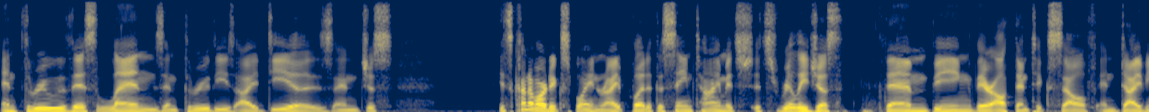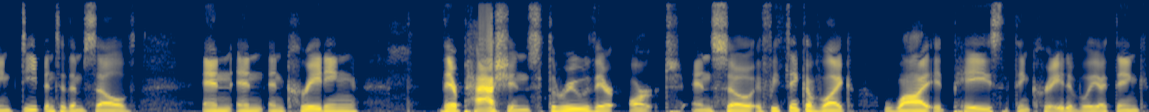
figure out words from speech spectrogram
And through this lens and through these ideas and just it's kind of hard to explain, right? But at the same time, it's it's really just them being their authentic self and diving deep into themselves and and and creating their passions through their art. And so if we think of like why it pays to think creatively, I think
